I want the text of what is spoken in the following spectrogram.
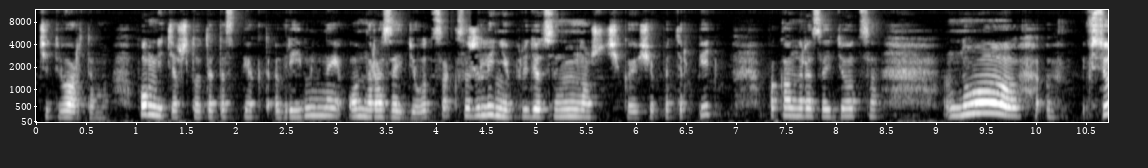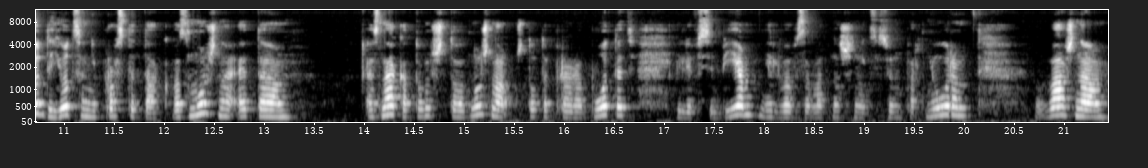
четвертому. Помните, что этот аспект временный, он разойдется. К сожалению, придется немножечко еще потерпеть, пока он разойдется. Но все дается не просто так. Возможно, это знак о том, что нужно что-то проработать или в себе, или во взаимоотношениях со своим партнером. Важно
